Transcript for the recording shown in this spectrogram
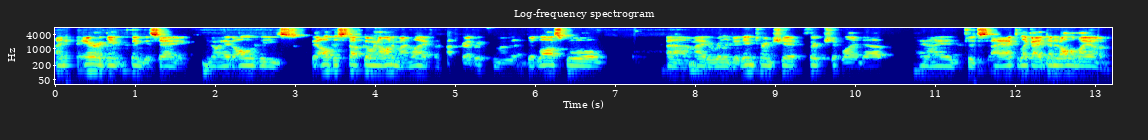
an arrogant thing to say. You know, I had all of these, all this stuff going on in my life. I graduated from a good law school. Um, I had a really good internship, clerkship lined up, and I just I acted like I had done it all on my own.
